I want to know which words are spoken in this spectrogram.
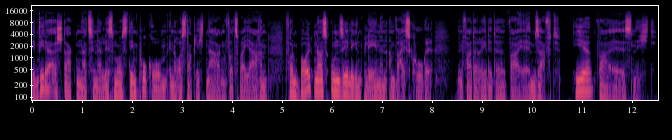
dem wiedererstarkten Nationalismus, dem Pogrom in Rostock-Lichtenhagen vor zwei Jahren, von Boldners unseligen Plänen am Weißkogel. Wenn Vater redete, war er im Saft. Hier war er es nicht.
